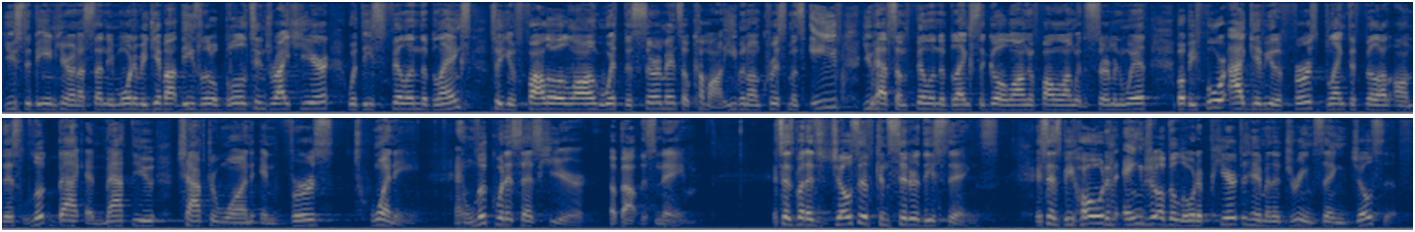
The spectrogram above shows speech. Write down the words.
used to being here on a Sunday morning, we give out these little bulletins right here with these fill in the blanks so you can follow along with the sermon. So come on, even on Christmas Eve, you have some fill in the blanks to go along and follow along with the sermon with. But before I give you the first blank to fill out on this, look back at Matthew chapter 1 in verse 20 and look what it says here about this name. It says, But as Joseph considered these things, it says, Behold, an angel of the Lord appeared to him in a dream, saying, Joseph,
